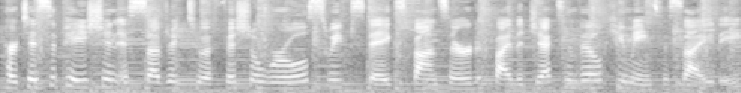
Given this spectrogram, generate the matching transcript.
Participation is subject to official rules sweepstakes sponsored by the Jacksonville Humane Society.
